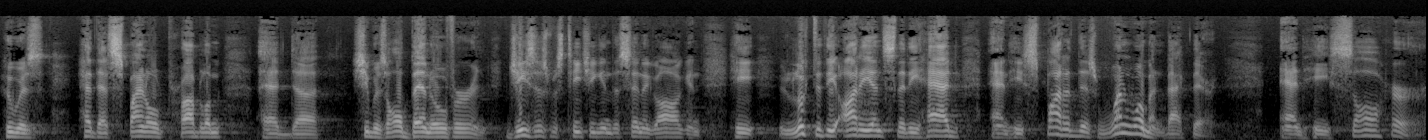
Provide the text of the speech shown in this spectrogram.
who was had that spinal problem and uh, she was all bent over and jesus was teaching in the synagogue and he looked at the audience that he had and he spotted this one woman back there and he saw her.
